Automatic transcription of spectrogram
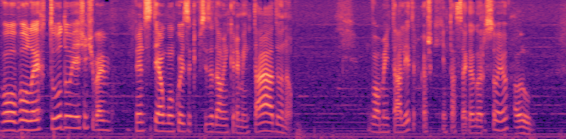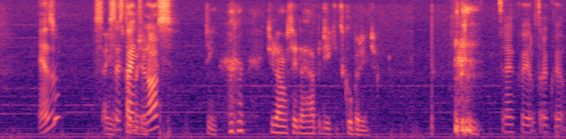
Vou, vou ler tudo e a gente vai vendo se tem alguma coisa que precisa dar uma incrementada ou não. Vou aumentar a letra, porque acho que quem tá cego agora sou eu. Alô? Enzo? Você Aí, está desculpa, entre gente. nós? Sim. Dar uma saída rapidinho aqui, desculpa, gente. Tranquilo, tranquilo.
